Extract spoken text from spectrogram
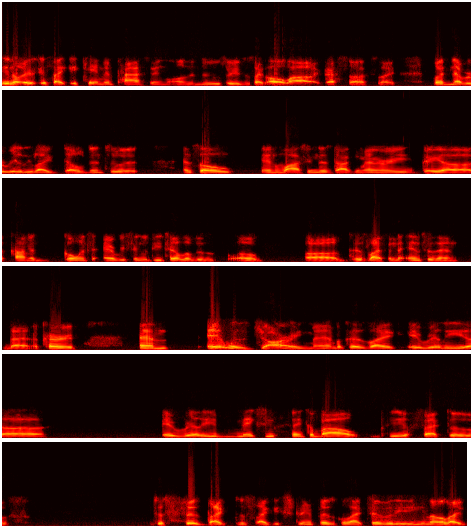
you know it, it's like it came in passing on the news, so you're just like, oh wow, like that sucks, like, but never really like delved into it. And so in watching this documentary, they uh kind of go into every single detail of his of uh his life and the incident that occurred, and it was jarring, man, because like it really uh it really makes you think about the effect of just like just like extreme physical activity. You know, like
